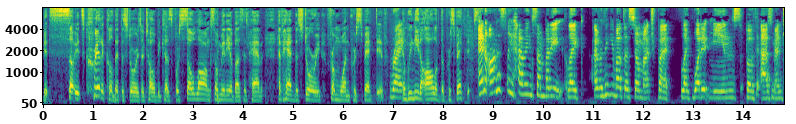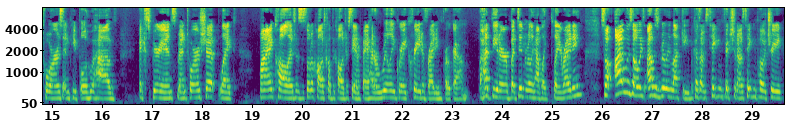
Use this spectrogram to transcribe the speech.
it's so it's critical that the stories are told because for so long so many of us have have, have had the story from one perspective Right. and we need all of the perspectives And honestly, having somebody like I've been thinking about this so much, but like what it means both as mentors and people who have experienced mentorship. Like my college was this little college called the College of Santa Fe, had a really great creative writing program, had theater, but didn't really have like playwriting. So I was always, I was really lucky because I was taking fiction, I was taking poetry.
